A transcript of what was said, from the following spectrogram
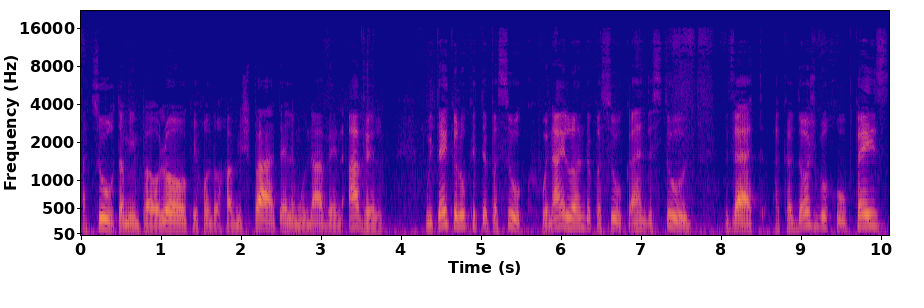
עצור תמים פעולו, ככל דרכיו משפט, אל אמונה ואין עוול, we take a look at the pasuk. When I learned the pasuk, I understood that Akadosh Baruch Hu pays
